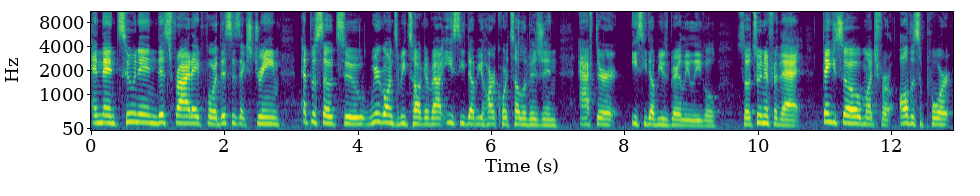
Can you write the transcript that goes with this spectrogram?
And then tune in this Friday for This is Extreme episode 2. We're going to be talking about ECW Hardcore Television after ECW is barely legal. So tune in for that. Thank you so much for all the support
